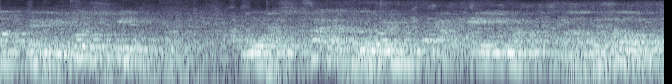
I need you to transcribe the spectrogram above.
嗯好的好的好好好好好好好好好好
